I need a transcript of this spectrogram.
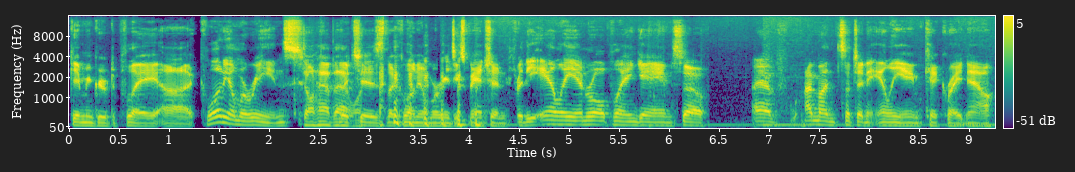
gaming group to play, uh, Colonial Marines. Don't have that which one. is the Colonial Marines expansion for the Alien role playing game. So I have I'm on such an Alien kick right now.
